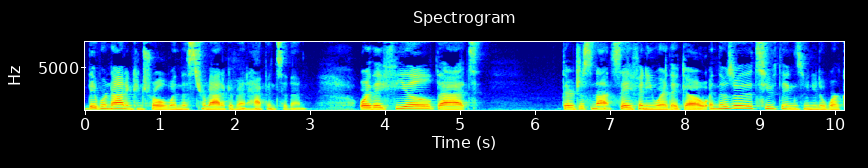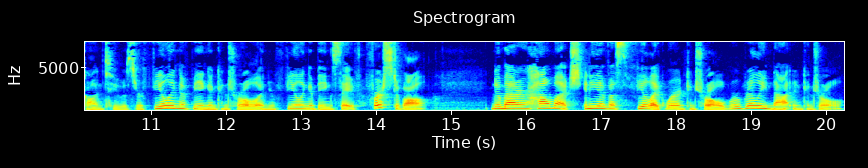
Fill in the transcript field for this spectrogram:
they were not in control when this traumatic event happened to them. Or they feel that they're just not safe anywhere they go. And those are the two things we need to work on too is your feeling of being in control and your feeling of being safe. First of all, no matter how much any of us feel like we're in control, we're really not in control.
